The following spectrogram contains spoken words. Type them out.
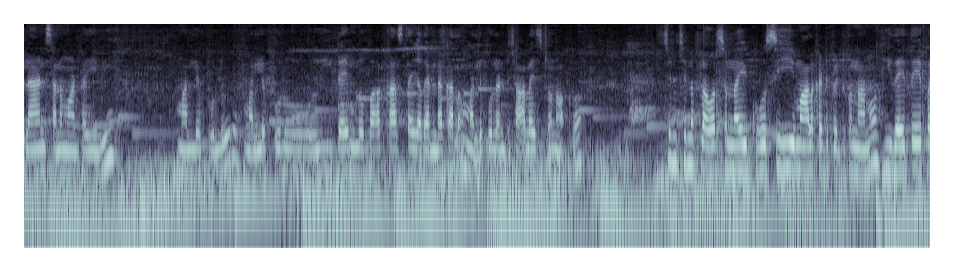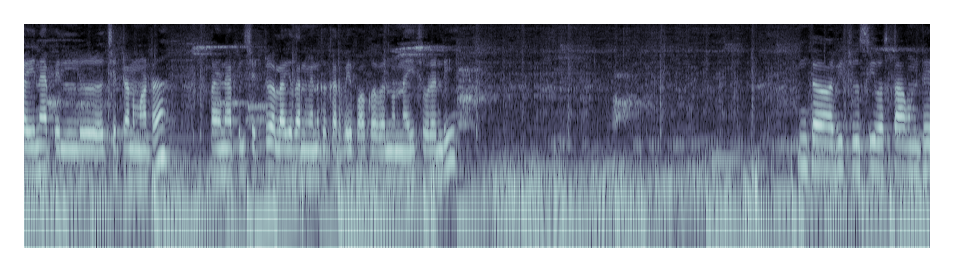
ప్లాంట్స్ అన్నమాట ఇవి. మల్లెపూలు మల్లెపూలు ఈ టైంలో బాగా కాస్తాయి కదా ఎండాకాలం. మల్లెపూలు అంటే చాలా ఇష్టం నాకు. చిన్న చిన్న ఫ్లవర్స్ ఉన్నాయి కోసి మాల కట్టి పెట్టుకున్నాను. ఇదైతే పైనాపిల్ చెట్టు అనమాట పైనాపిల్ చెట్టు అలాగే దాని వెనుక కరివేపాకు అవన్నీ ఉన్నాయి చూడండి. ఇంకా అవి చూసి వస్తూ ఉంటే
